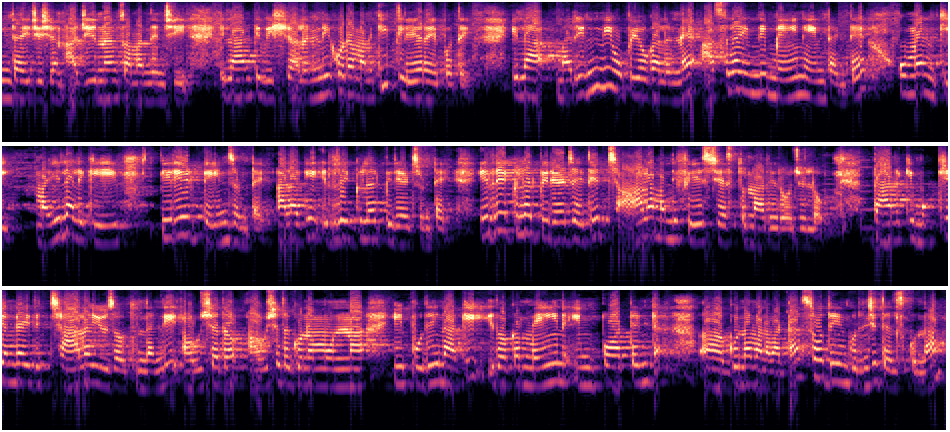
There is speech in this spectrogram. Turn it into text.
ఇండైజెషన్ అజీర్ణానికి సంబంధించి ఇలాంటి విషయాలన్నీ కూడా మనకి క్లియర్ అయిపోతాయి. ఇలా మరిన్ని ఉపయోగాలు ఉన్నాయి అసలైంది మెయిన్ ఏంటంటే ఉమెన్కి మహిళలకి పీరియడ్ పెయిన్స్ ఉంటాయి. అలాగే ఇర్రెగ్యులర్ పీరియడ్స్ ఉంటాయి. ఇర్రెగ్యులర్ పీరియడ్స్ అయితే చాలా మంది ఫేస్ చేస్తున్నారు ఈ రోజుల్లో. దానికి ముఖ్యంగా ఇది చాలా యూజ్ అవుతుందండి. ఔషధ ఔషధ గుణం ఉన్న ఈ పుదీనాకి ఇది ఒక మెయిన్ ఇంపార్టెంట్ గుణం అనమాట సో దీని గురించి తెలుసుకుందాం.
